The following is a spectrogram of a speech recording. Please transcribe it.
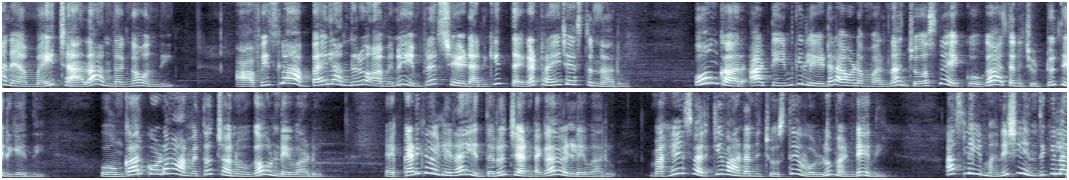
అనే అమ్మాయి చాలా అందంగా ఉంది. ఆఫీస్లో అబ్బాయిలందరూ ఆమెను ఇంప్రెస్ చేయడానికి తెగ ట్రై చేస్తున్నారు. ఓంకార్ ఆ టీంకి లీడర్ అవడం వలన జ్యోత్స్న ఎక్కువగా అతని చుట్టూ తిరిగేది. ఓంకార్ కూడా ఆమెతో చనువుగా ఉండేవాడు. ఎక్కడికి వెళ్ళినా ఇద్దరు జంటగా వెళ్ళేవారు. మహేశ్వర్కి వాళ్ళని చూస్తే ఒళ్ళు మండేది. అసలు ఈ మనిషి ఎందుకు ఇలా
